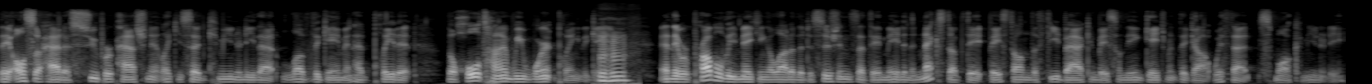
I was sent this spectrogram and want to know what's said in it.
they also had a super passionate, like you said, community that loved the game and had played it the whole time we weren't playing the game. Mm-hmm. And they were probably making a lot of the decisions that they made in the next update based on the feedback and based on the engagement they got with that small community.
